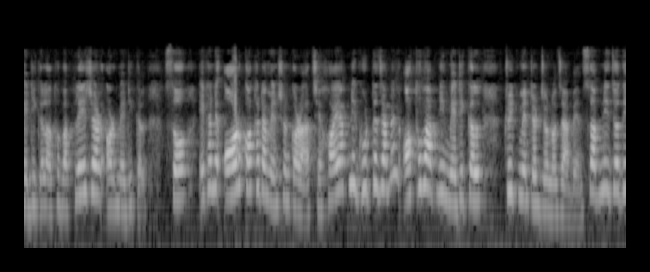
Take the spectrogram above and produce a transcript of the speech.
medical অথবা প্লেজার অর মেডিকেল সো এখানে অর কথাটা মেনশন করা আছে। হয় আপনি ঘুরতে যাবেন অথবা আপনি মেডিকেল ট্রিটমেন্টের জন্য যাবেন। সো আপনি যদি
